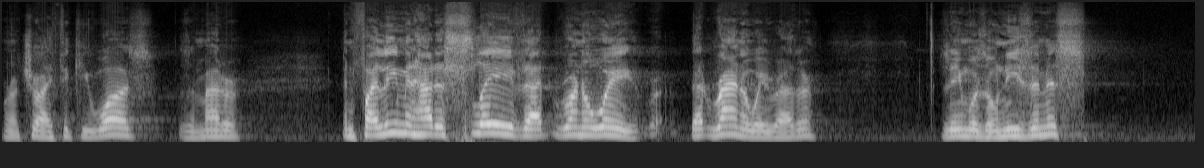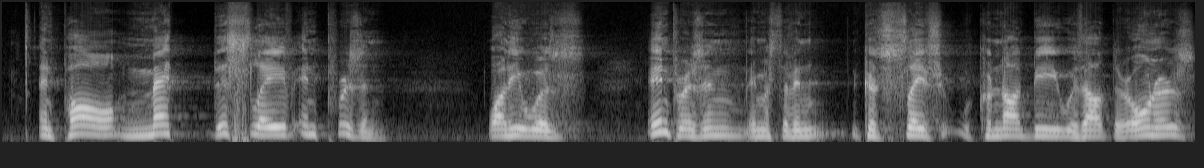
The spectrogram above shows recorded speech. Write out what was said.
We're not sure. I think he was. Doesn't matter. And Philemon had a slave that run away, that ran away rather. His name was Onesimus. And Paul met this slave in prison. While he was in prison, they must have been, because slaves could not be without their owners.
